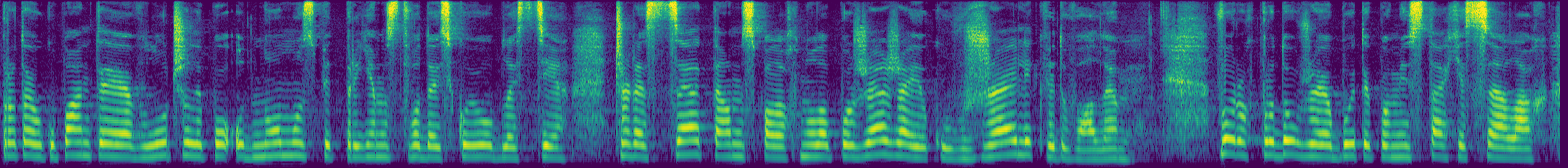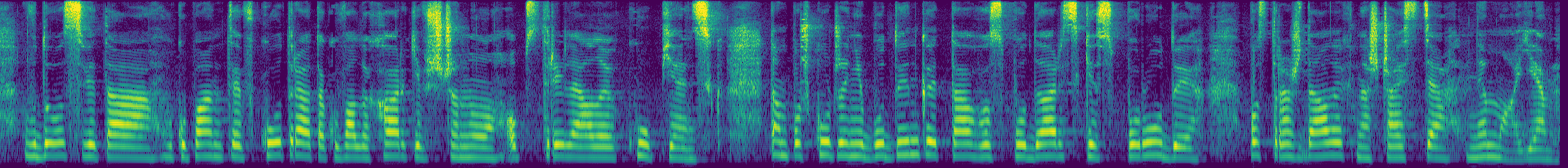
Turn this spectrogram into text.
Проте окупанти влучили по одному з підприємств Одеської області. Через це там спалахнула пожежа, яку вже ліквідували. Ворог продовжує бити по містах і селах. Вдосвіта окупанти вкотре атакували Харківщину, обстріляли Куп'янськ. Там пошкоджені будинки та господарські споруди. Постраждалих, на щастя, немає.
